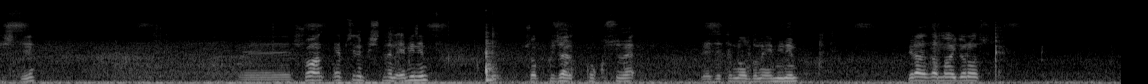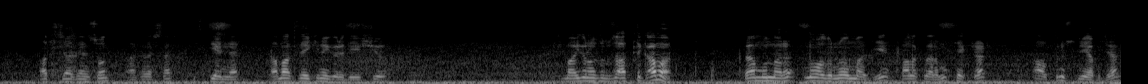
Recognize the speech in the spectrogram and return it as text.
pişti. Ee, şu an hepsinin piştiğinden eminim. Çok güzel kokusu ve lezzetinin olduğunu eminim. Biraz da maydanoz atacağız en son arkadaşlar. isteyenler. Damak zevkine göre değişiyor. Biz maydanozumuzu attık ama ben bunları ne olur ne olmaz diye balıklarımı tekrar altın üstünü yapacağım.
